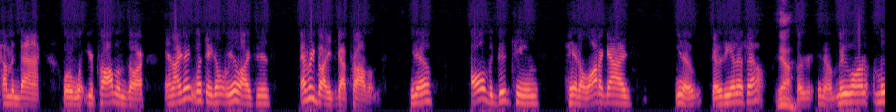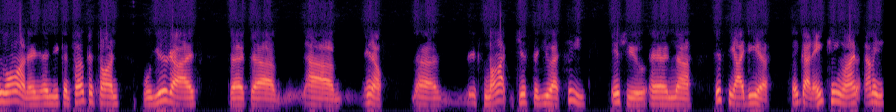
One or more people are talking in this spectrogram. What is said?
coming back or what your problems are. And I think what they don't realize is everybody's got problems. You know, all the good teams had a lot of guys, you know, go to the NFL Yeah. or, you know, move on, move on. And, and you can focus on, well, your guys that, uh, uh, you know, uh, it's not just a USC issue and, uh, just the idea they've got 18 line. I mean,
